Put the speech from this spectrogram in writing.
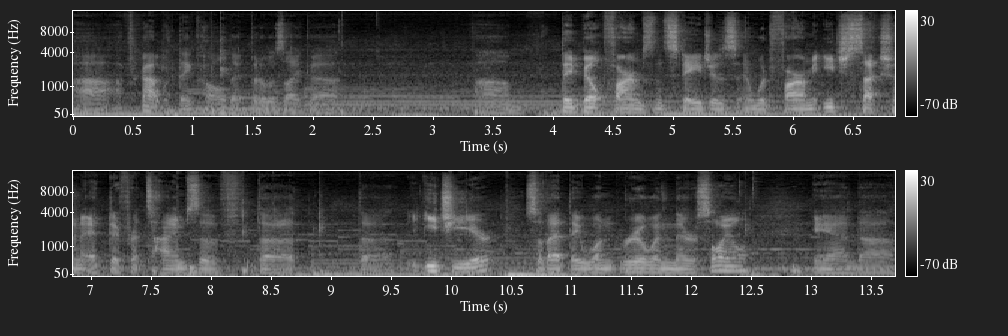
uh, I forgot what they called it, but it was like a. Um, they built farms in stages and would farm each section at different times of the the each year, so that they wouldn't ruin their soil, and uh,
